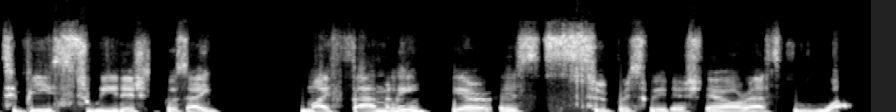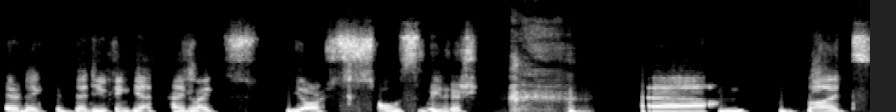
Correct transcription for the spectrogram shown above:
to be Swedish because I my family here is super Swedish. They are as what they, that you can get. I like you're so Swedish. um, but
